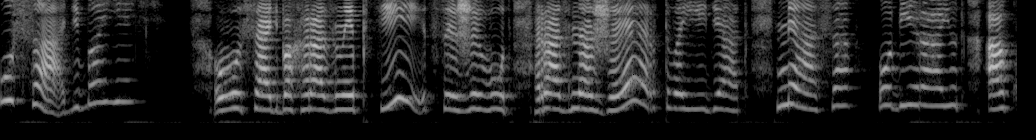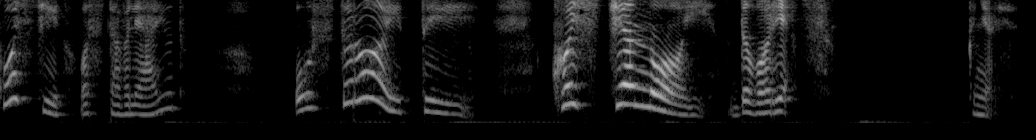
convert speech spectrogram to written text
усадьба есть. В усадьбах разные птицы живут, разножертва едят, мясо убирают, а кости оставляют. Устрой ты костяной дворец. Князь,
